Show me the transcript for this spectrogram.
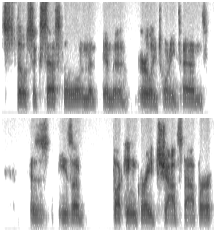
so successful in the in the early 2010s because he's a fucking great shot stopper.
